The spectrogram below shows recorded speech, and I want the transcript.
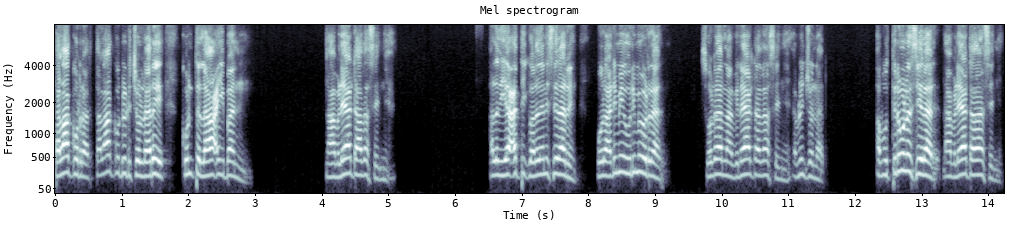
தலாக் விடுறாரு. தலாக் விட்டுட்டு சொல்றாரு குன்து லாயிபன். நான் விளையாட்டாக தான் செஞ்சேன். அல்லது யாத்திக்கு அல்லது என்ன செய்கிறாரு ஒரு அடிமை உரிமை விடுறாரு. சொல்கிறார் நான் விளையாட்டாக தான் செஞ்சேன் அப்படின்னு சொன்னார். அப்போ திருமணம் செய்கிறார் நான் விளையாட்டாக தான் செஞ்சேன்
